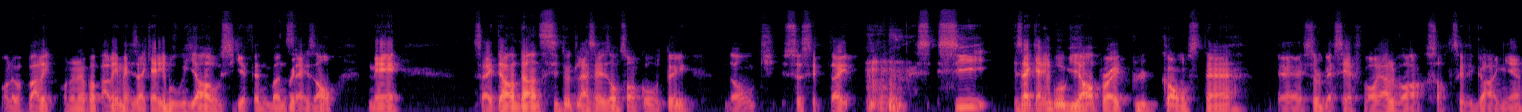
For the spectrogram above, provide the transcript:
on n'en a, pas parlé, a pas parlé, mais Zachary Brouillard aussi qui a fait une bonne saison. Mais Ça a été en dents de scie toute la saison de son côté. Donc, ça, c'est peut-être. si Zachary Broguillard peut être plus constant, euh, c'est sûr que le CF Montréal va en sortir gagnant.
